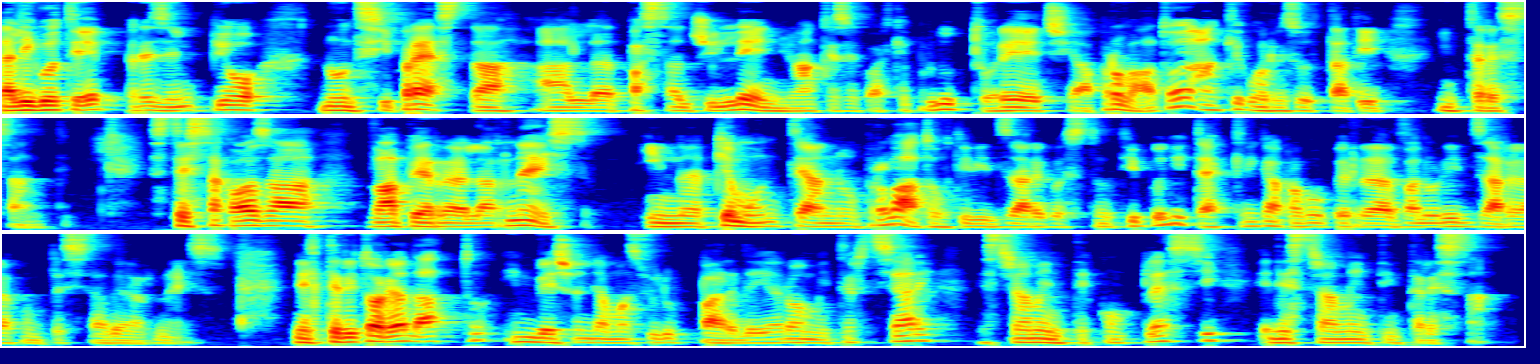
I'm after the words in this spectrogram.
La Ligotè, per esempio, non si presta al passaggio in legno, anche se qualche produttore ci ha provato, anche con risultati interessanti. Stessa cosa va per l'Arneis. In Piemonte hanno provato a utilizzare questo tipo di tecnica proprio per valorizzare la complessità dell'Arneis. Nel territorio adatto invece andiamo a sviluppare degli aromi terziari estremamente complessi ed estremamente interessanti.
